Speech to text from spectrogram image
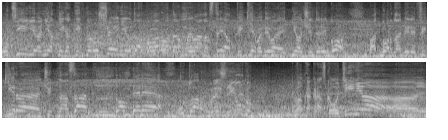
Каутиньо, нет никаких нарушений. Удар поворотом. Иванов стрел. Пике выбивает не очень далеко. Подбор набили Фикира. Чуть назад. Домбеле. Удар в ближний угол. Вот как раз Каутиньо. э,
